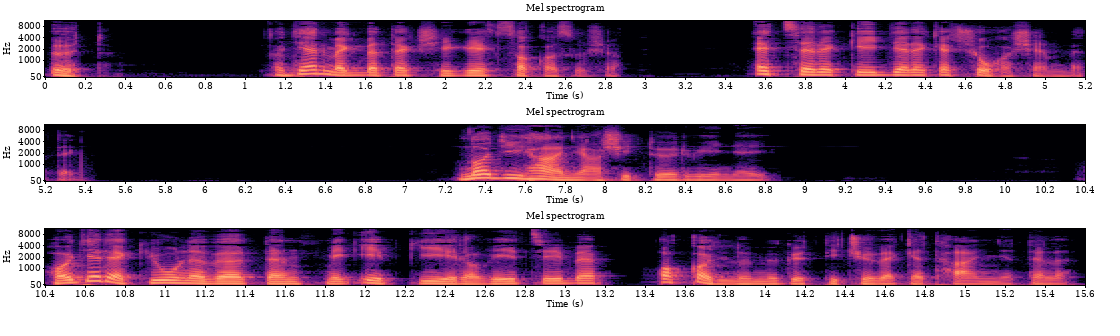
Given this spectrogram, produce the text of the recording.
5. A gyermekbetegségek szakaszosak. Egyszerre két gyereket sohasem beteg. Nagyi hányási törvényei Ha a gyerek jól nevelten, még épp kiér a vécébe, a kagyló mögötti csöveket hányja tele.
